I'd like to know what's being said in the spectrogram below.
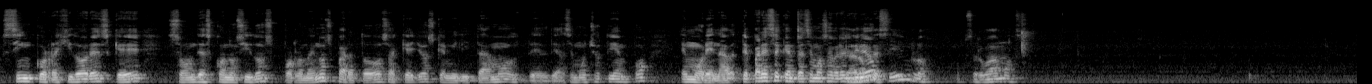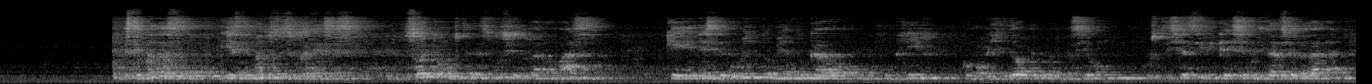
cinco regidores que son desconocidos, por lo menos para todos aquellos que militamos desde hace mucho tiempo en Morena. ¿Te parece que empecemos a ver el video? Que sí, lo observamos. Estimadas y estimados sugerencias, soy como ustedes un ciudadano más que en este momento me ha tocado fungir como regidor de gobernación, justicia cívica y seguridad ciudadana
